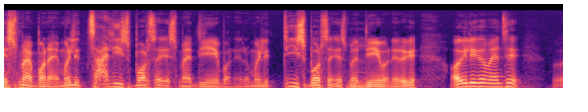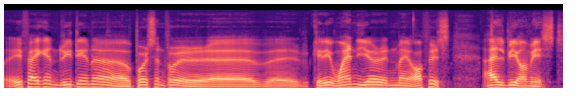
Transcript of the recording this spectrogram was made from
यसमा बनाएँ। मैले चालिस वर्ष यसमा दिएँ भनेर। मैले तिस वर्ष यसमा दिएँ भनेर कि अहिलेको मान्छे if I can retain a person for के अरे one year in my office I will be amazed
